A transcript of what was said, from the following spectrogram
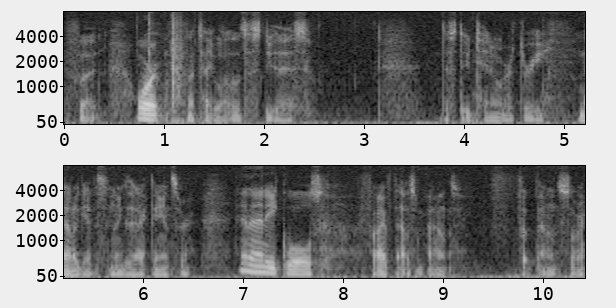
foot. Or, I'll tell you what, let's just do this. Just do 10 over 3. That'll get us an exact answer. And that equals 5,000 pounds. Foot pounds, sorry.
